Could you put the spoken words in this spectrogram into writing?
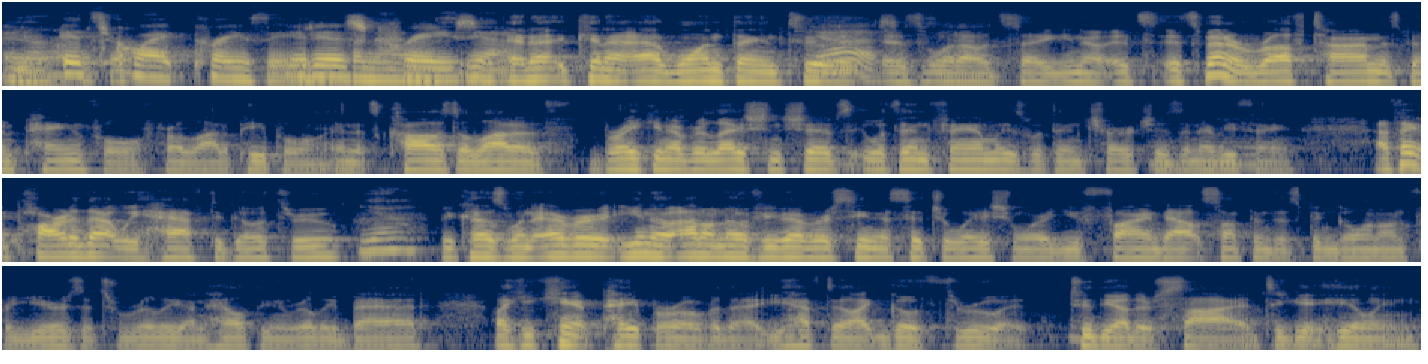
in our it's culture. quite crazy. It is bananas. crazy. Yeah. And I, can I add one thing to Yes. it? Is what I would say. You know, it's it's been a rough time. It's been painful for a lot of people, and it's caused a lot of breaking of relationships within families, within churches, and everything. I think part of that we have to go through. Yeah. Because whenever you know, I don't know if you've ever seen a situation where you find out something that's been going on for years that's really unhealthy and really bad. Like you can't paper over that. You have to like go through it to the other side to get healing.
